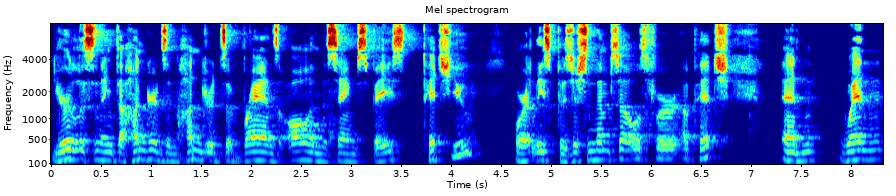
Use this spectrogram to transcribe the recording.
you're listening to hundreds and hundreds of brands all in the same space pitch you, or at least position themselves for a pitch. And when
